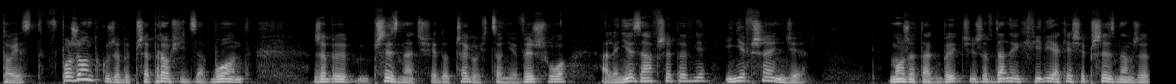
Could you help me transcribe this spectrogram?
To jest w porządku, żeby przeprosić za błąd, żeby przyznać się do czegoś, co nie wyszło, ale nie zawsze pewnie i nie wszędzie. Może tak być, że w danej chwili, jak ja się przyznam, że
